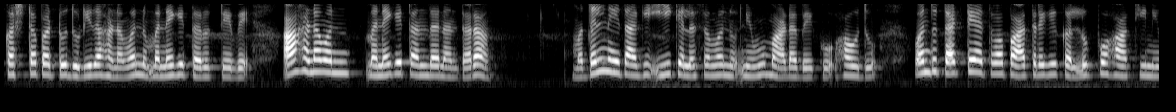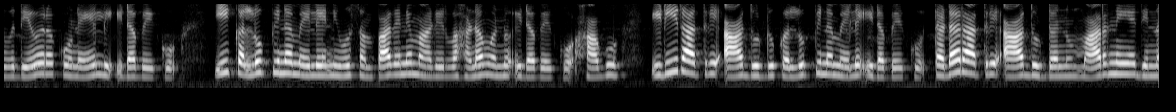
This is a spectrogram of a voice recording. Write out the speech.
ಕಷ್ಟಪಟ್ಟು ದುಡಿದ ಹಣವನ್ನು ಮನೆಗೆ ತರುತ್ತೇವೆ. ಆ ಹಣವನ್ನು ಮನೆಗೆ ತಂದ ನಂತರ ಮೊದಲನೇದಾಗಿ ಈ ಕೆಲಸವನ್ನು ನೀವು ಮಾಡಬೇಕು. ಹೌದು, ಒಂದು ತಟ್ಟೆ ಅಥವಾ ಪಾತ್ರೆಗೆ ಕಲ್ಲುಪ್ಪು ಹಾಕಿ ನೀವು ದೇವರ ಕೋಣೆಯಲ್ಲಿ ಇಡಬೇಕು. ಈ ಕಲ್ಲುಪ್ಪಿನ ಮೇಲೆ ನೀವು ಸಂಪಾದನೆ ಮಾಡಿರುವ ಹಣವನ್ನು ಇಡಬೇಕು ಹಾಗೂ ಇಡೀ ರಾತ್ರಿ ಆ ದುಡ್ಡು ಕಲ್ಲುಪ್ಪಿನ ಮೇಲೆ ಇಡಬೇಕು. ತಡರಾತ್ರಿ ಆ ದುಡ್ಡನ್ನು ಮಾರನೆಯ ದಿನ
